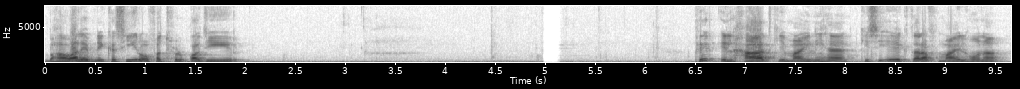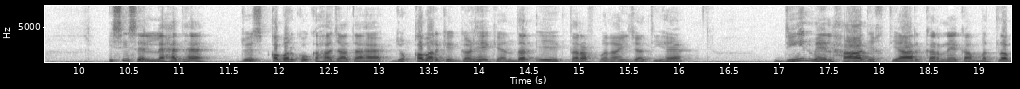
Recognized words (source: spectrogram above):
بحوال ابن کثیر و فتح القدیر۔ پھر الحاد کی معنی ہے کسی ایک طرف مائل ہونا۔ اسی سے لہد ہے جو اس قبر کو کہا جاتا ہے، جو قبر کے گڑھے کے اندر ایک طرف بنائی جاتی ہے۔ دین میں الحاد اختیار کرنے کا مطلب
